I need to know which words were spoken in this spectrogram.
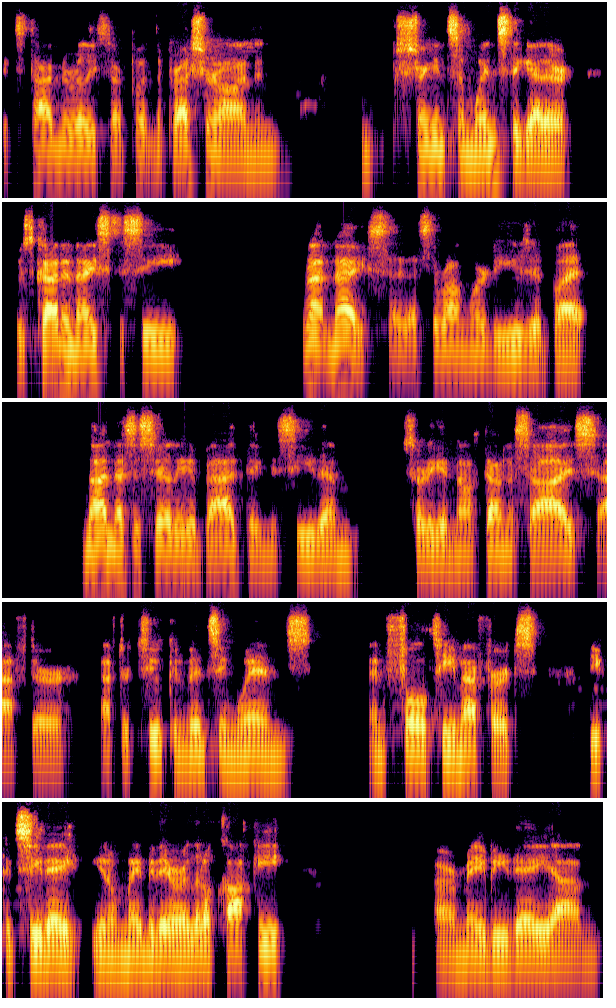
it's time to really start putting the pressure on and stringing some wins together. It was kind of nice to see. Not nice. That's the wrong word to use it, but not necessarily a bad thing to see them sort of get knocked down to size after after two convincing wins and full team efforts. You could see they, you know, maybe they were a little cocky, or maybe they, um,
